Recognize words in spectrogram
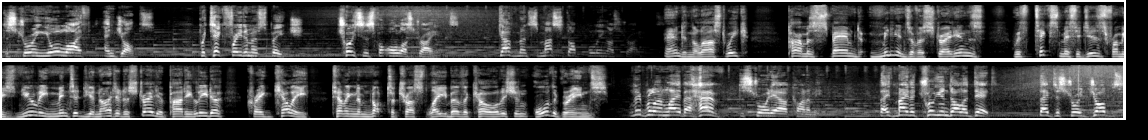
destroying your life and jobs. Protect freedom of speech. Choices for all Australians. Governments must stop bullying Australians. And in the last week, Palmer's spammed millions of Australians with text messages from his newly minted United Australia Party leader, Craig Kelly, telling them not to trust Labor, the Coalition, or the Greens. Liberal and Labor have destroyed our economy. They've made a trillion dollar debt. They've destroyed jobs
